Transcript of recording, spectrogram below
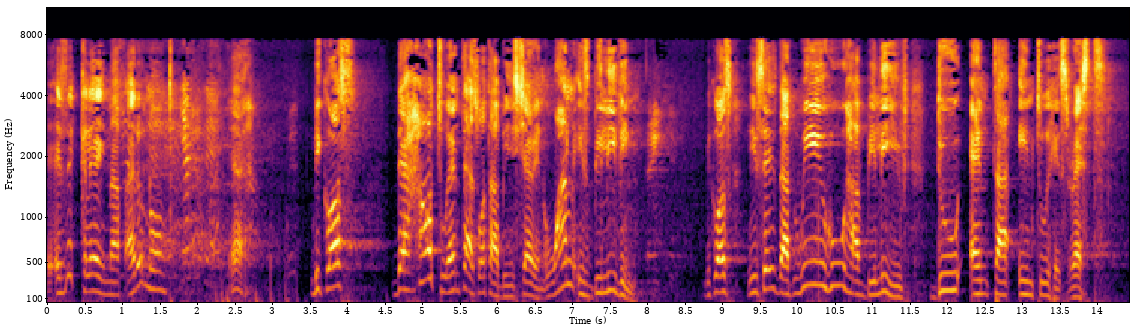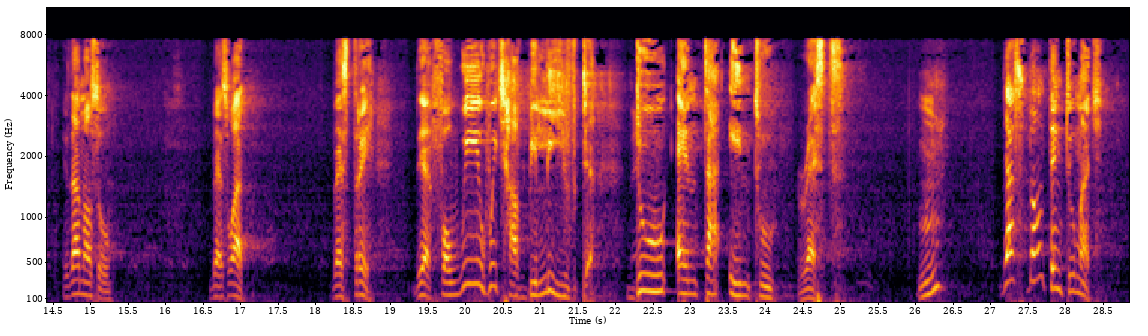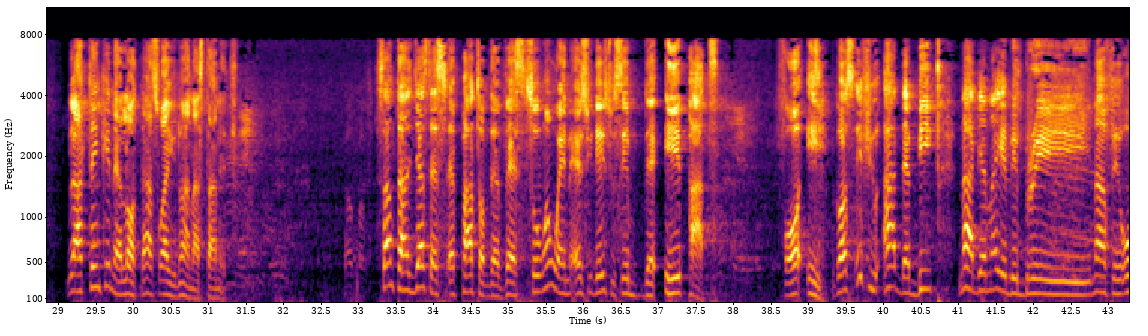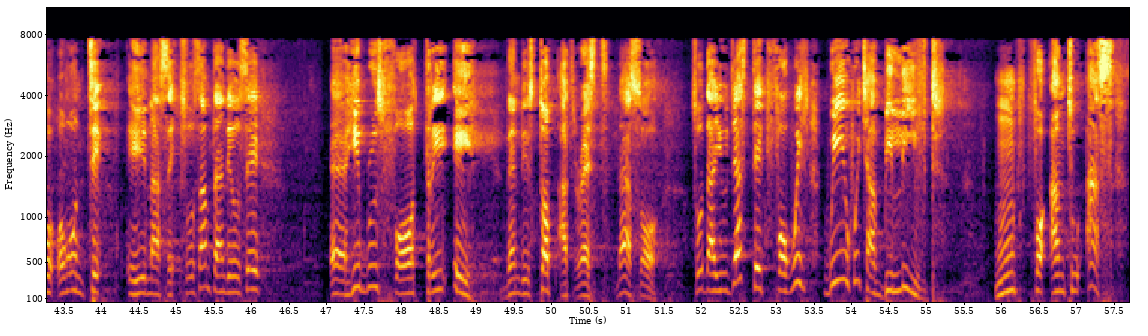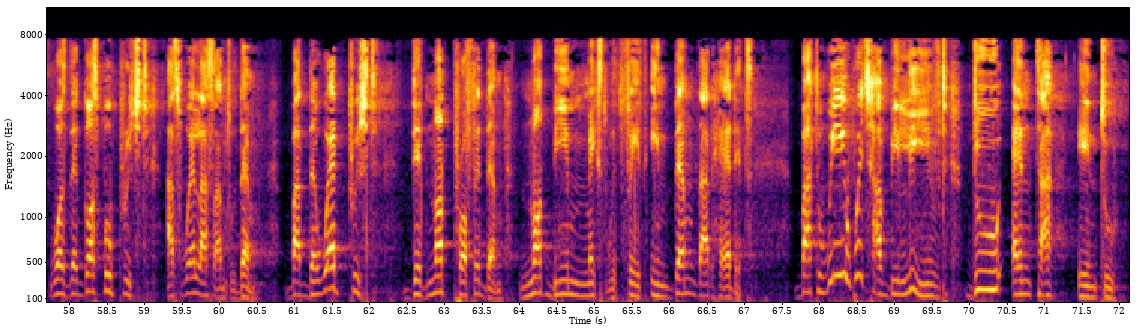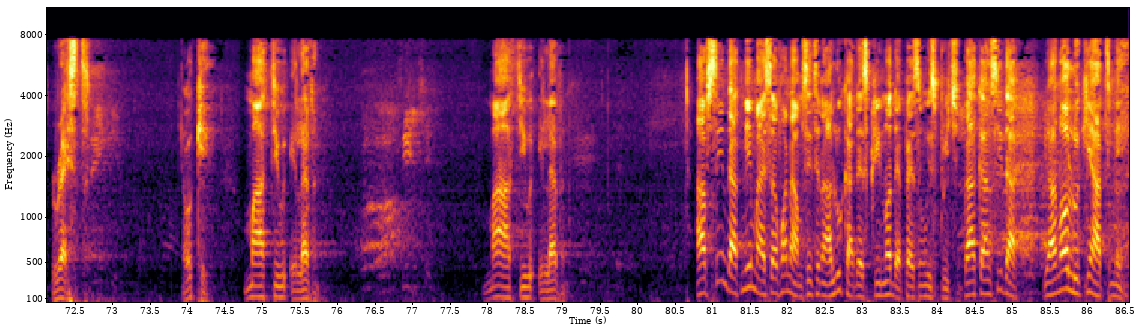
Is it clear enough? I don't know. Yeah. Because the how to enter is what I've been sharing. One is believing. Because he says that we who have believed do enter into his rest. Is that not so? Verse what? Verse 3. There, for we which have believed do enter into rest. Hmm? Just don't think too much. You are thinking a lot. That's why you don't understand it. Sometimes just as a part of the verse. So when we're in SU, they used to say the A part for A. Because if you add the B, now they're not a be now if won't take A, so sometimes they will say uh, Hebrews 4 3a. Then they stop at rest. That's all. So that you just take for which we which have believed. Hmm, for unto us was the gospel preached as well as unto them. But the word preached did not profit them, not being mixed with faith in them that heard it. But we which have believed do enter into rest. Okay. Matthew 11. Matthew 11. I've seen that me myself when I'm sitting, I look at the screen, not the person who is preaching. But I can see that you are not looking at me.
